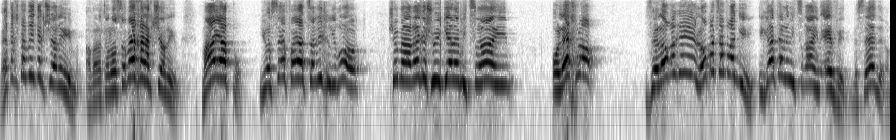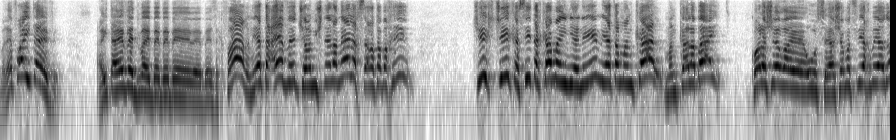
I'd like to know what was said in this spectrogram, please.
בטח שתפעיל את הקשרים, אבל אתה לא סומך על הקשרים. מה היה פה? יוסף היה צריך לראות שמהרגע שהוא הגיע למצרים, הולך לו. זה לא רגיל, לא מצב רגיל. הגעת למצרים עבד, בסדר, אבל איפה היית עבד? היית עבד באיזה כפר? נהיית עבד של המשנה למלך, שר הטבחים. צ'יק צ'יק, עשית כמה עניינים, נהיית מנכ"ל, מנכ"ל הבית. כל אשר אה, הוא עושה, השם מצליח בידו.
